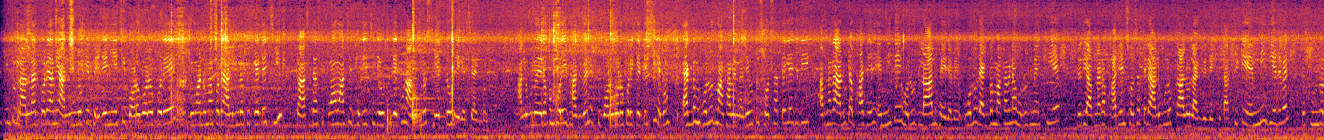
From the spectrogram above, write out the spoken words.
কিন্তু লাল লাল করে আমি আলুগুলোকে ভেজে নিয়েছি, বড় বড় করে, ডুমা ডুমা করে আলুগুলোকে কেটেছি। তো আস্তে আস্তে কম আছে, ভেজেছি যেহেতু দেখুন আলুগুলো সেদ্ধ হয়ে গেছে একদম। আলুগুলো এরকম করেই ভাজবেন, একটু বড় বড় করে কেটেছি এবং একদম হলুদ মাখাবেন না। যেহেতু সরষার তেলে যদি আপনারা আলুটা ভাজেন, এমনিতেই হলুদ লাল হয়ে যাবে। হলুদ একদম মাখাবে না, হলুদ মেখিয়ে যদি আপনারা ভাজেন সরষার তেলে, আলুগুলো কালো লাগবে দেখতে। তার থেকে এমনি দিয়ে দেবেন তো সুন্দর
